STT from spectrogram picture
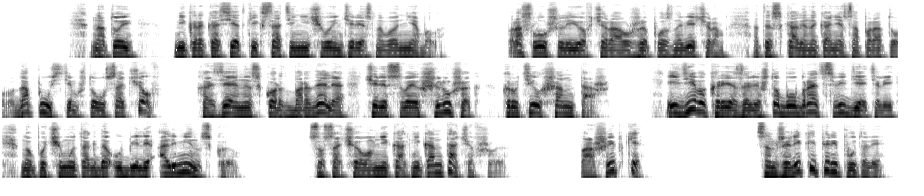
На той микрокассетке, кстати, ничего интересного не было. Прослушали ее вчера уже поздно вечером, отыскали, наконец, аппаратуру. Допустим, что Усачев, хозяин эскорт-борделя, через своих шлюшек крутил шантаж. И девок резали, чтобы убрать свидетелей, но почему тогда убили Альминскую? С Усачевым никак не контачившую. По ошибке? С Анжеликой перепутали?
